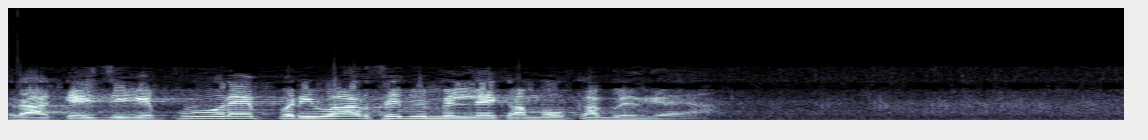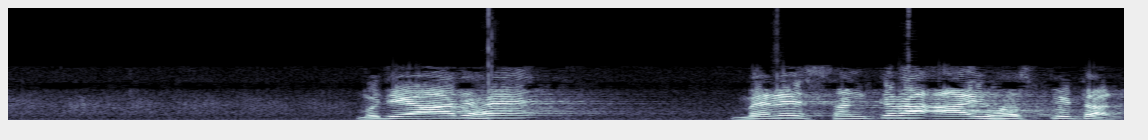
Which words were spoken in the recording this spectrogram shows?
राकेश जी के पूरे परिवार से भी मिलने का मौका मिल गया। मुझे याद है, मैंने शंकरा आई हॉस्पिटल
